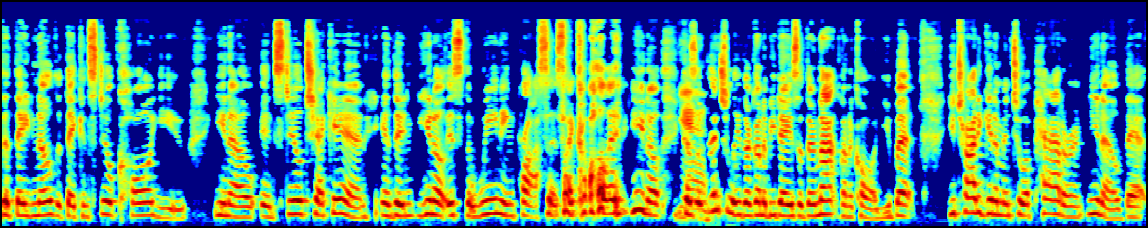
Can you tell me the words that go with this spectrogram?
that they know that they can still call you you know and still check in and then you know it's the weaning process i call it you know because yes. eventually there are going to be days that they're not going to call you but you try to get them into a pattern you know that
